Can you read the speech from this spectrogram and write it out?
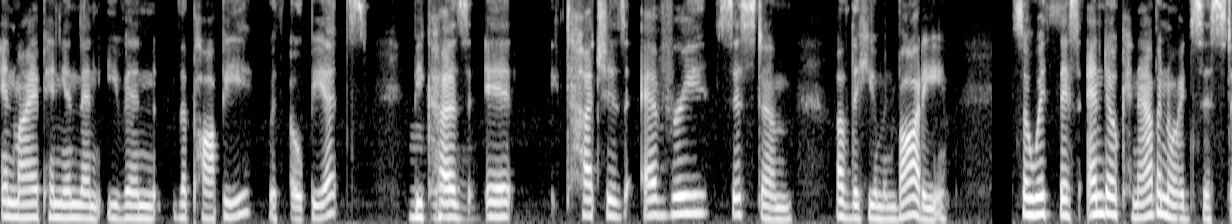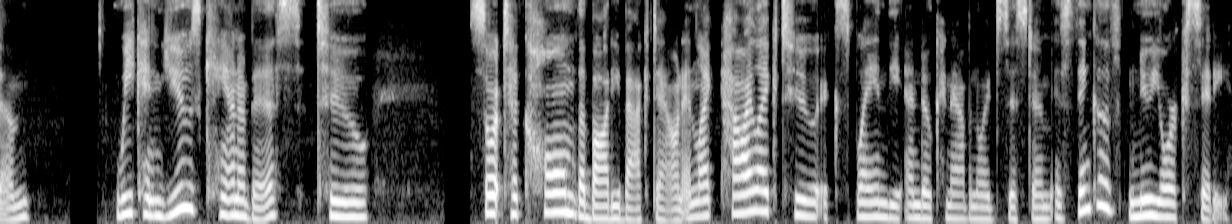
in my opinion, than even the poppy with opiates, because Mm-hmm. it touches every system of the human body. So, with this endocannabinoid system, we can use cannabis to sort to calm the body back down. And like how I like to explain the endocannabinoid system is think of New York City.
